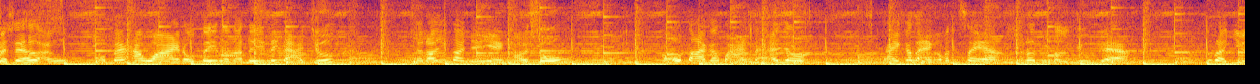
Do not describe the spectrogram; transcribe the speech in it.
Mình sẽ hướng dẫn động tác Hawaii đầu tiên là ta đi lấy đà trước. Sau đó chúng ta nhẹ nhàng ngồi xuống. Cổ tay các bạn để vô. Ngay cái bàn của bánh xe, sau đó từ từ vươn ra. Tức là duy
